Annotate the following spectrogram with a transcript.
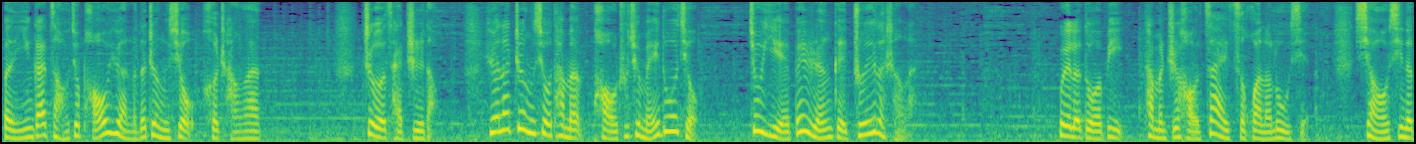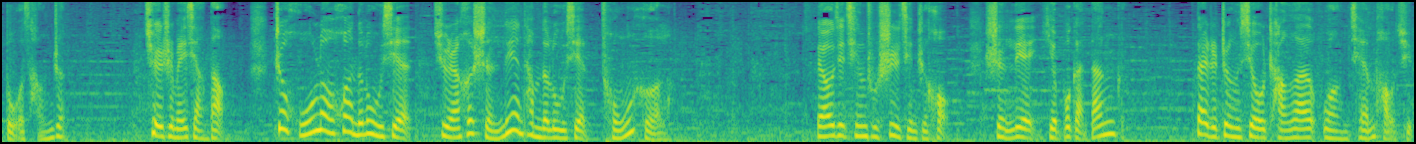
本应该早就跑远了的郑秀和长安，这才知道，原来郑秀他们跑出去没多久，就也被人给追了上来。为了躲避，他们只好再次换了路线，小心的躲藏着。却是没想到，这胡乱换的路线居然和沈炼他们的路线重合了。了解清楚事情之后，沈炼也不敢耽搁，带着郑秀、长安往前跑去。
